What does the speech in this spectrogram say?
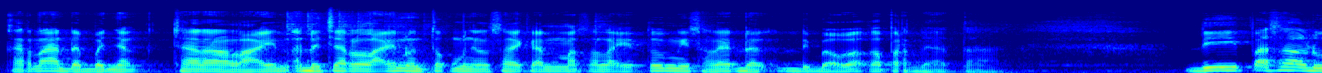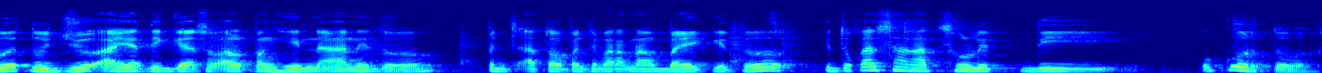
Karena ada banyak cara lain ada cara lain untuk menyelesaikan masalah itu misalnya dibawa ke perdata di pasal 27 ayat 3 soal penghinaan itu pen- atau pencemaran nama baik itu itu kan sangat sulit diukur tuh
